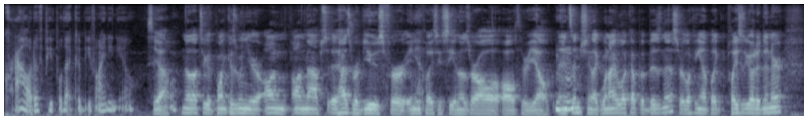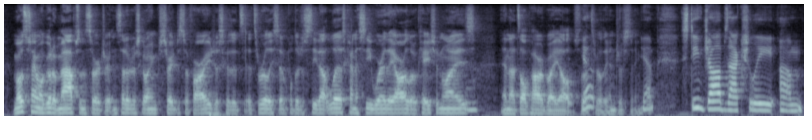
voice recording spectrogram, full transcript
crowd of people that could be finding you. So. Yeah, no, that's a good point because when you're on on maps, it has reviews for any yeah. place you see, and those are all all through Yelp. Mm-hmm. And it's mm-hmm. interesting, like when I look up a business or looking up like places to go to dinner. Most of the time, I'll go to Maps and search it instead of just going straight to Safari, just because it's it's really simple to just see that list, kind of see where they are location wise, yeah. and that's all powered by Yelp. So yep. that's really interesting. Yep. Steve Jobs actually, um,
